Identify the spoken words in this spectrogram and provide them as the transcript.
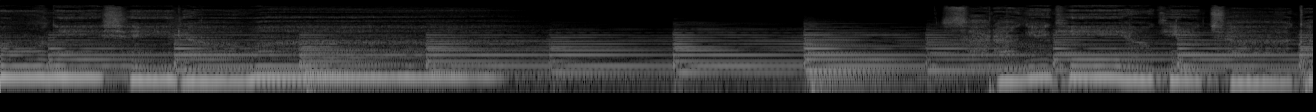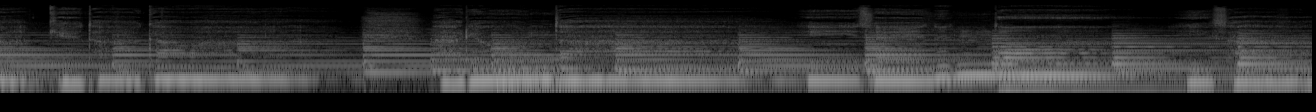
손이 시려와. 사랑의 기억이 차갑게 다가와. 아려운다. 이제는 더 이상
